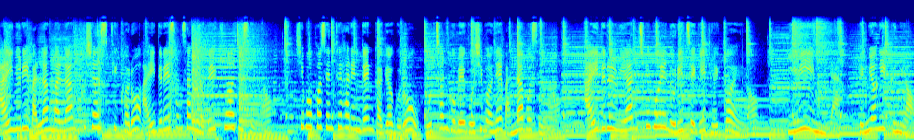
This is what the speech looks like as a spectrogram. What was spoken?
아이누리 말랑말랑 쿠션 스티커로 아이들의 상상력을 키워주세요. 15% 할인된 가격으로 5,950원에 만나보세요. 아이들을 위한 최고의 놀이책이 될 거예요. 2위입니다. 100명의 그녀,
